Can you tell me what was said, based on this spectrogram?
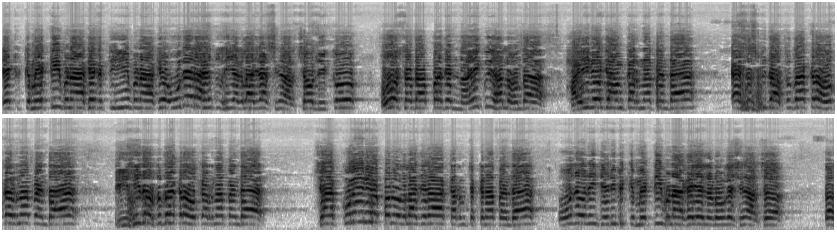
ਇੱਕ ਕਮੇਟੀ ਬਣਾ ਕੇ, ਇੱਕ ਟੀਮ ਬਣਾ ਕੇ, ਉਹਦੇ ਰਾਹੀਂ ਤੁਸੀਂ ਅਗਲਾ ਜਿਹੜਾ ਸੰਘਰਸ਼ ਉਹ ਲਿਖੋ ਹੋ ਸਕਦਾ ਆਪਾਂ ਜੇ ਨਾ ਹੀ ਕੋਈ ਹੱਲ ਹੁੰਦਾ ਹਾਈਵੇ ਜਾਮ ਕਰਨਾ ਪੈਂਦਾ ਐਸਐਸਪੀ ਦਫ਼ਤਰ ਦਾ ਘਰਾਓ ਕਰਨਾ ਪੈਂਦਾ ਹੈ, ਡੀਸੀ ਦਫ਼ਤਰ ਦਾ ਘਰਾਓ ਕਰਨਾ ਪੈਂਦਾ ਜਾਂ ਕੋਈ ਵੀ ਆਪਾਂ ਨੂੰ ਅਗਲਾ ਜਿਹੜਾ ਕਦਮ ਚੱਕਣਾ ਪੈਂਦਾ ਉਹਦੇ ਲਈ ਜਿਹੜੀ ਵੀ ਕਮੇਟੀ ਬਣਾ ਕੇ ਜੇ ਲੜੋਗੇ ਸੰਘਰਸ਼, ਤਾਂ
